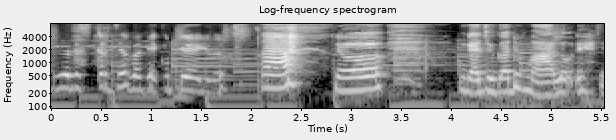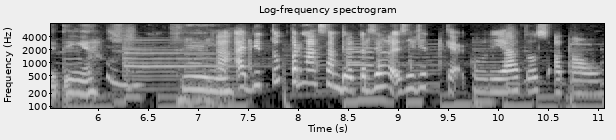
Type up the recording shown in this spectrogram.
harus kerja bagai kuda gitu. Ah duh enggak juga aduh malu deh jadinya hmm. Nah, Adit tuh pernah sambil kerja nggak sih Dit kayak kuliah terus atau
